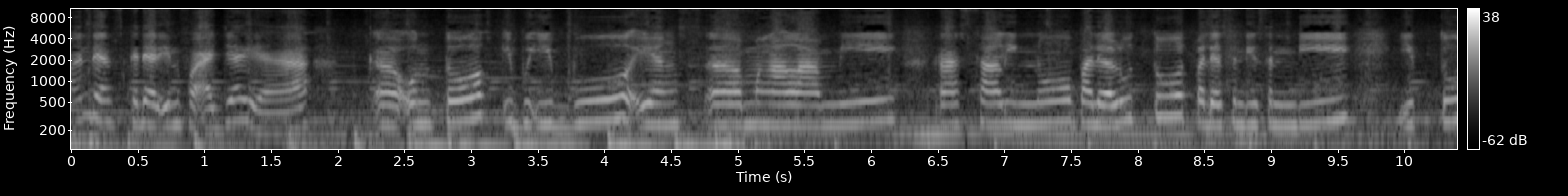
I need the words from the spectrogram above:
teman-teman dan sekedar info aja ya untuk ibu-ibu yang uh, mengalami rasa linu pada lutut, pada sendi-sendi itu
